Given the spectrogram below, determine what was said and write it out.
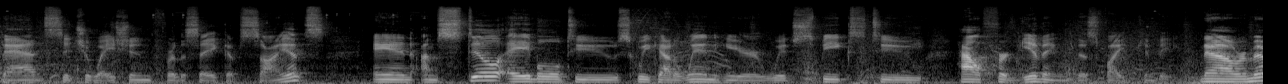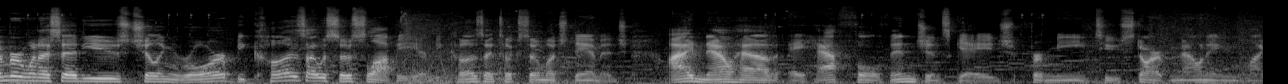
bad situation for the sake of science. And I'm still able to squeak out a win here, which speaks to how forgiving this fight can be. Now, remember when I said use Chilling Roar? Because I was so sloppy and because I took so much damage, I now have a half full vengeance gauge for me to start mounting my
